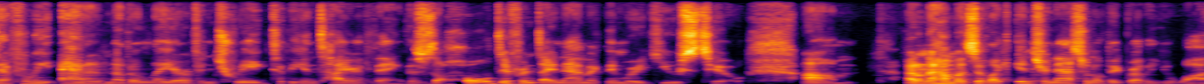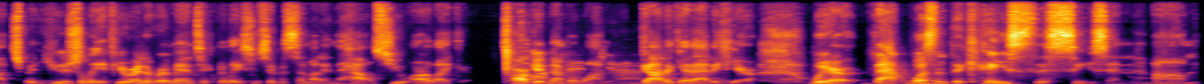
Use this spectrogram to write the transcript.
definitely added another layer of intrigue to the entire thing. This is a whole different dynamic than we're used to. Um, I don't know how much of like international Big Brother you watch, but usually if you're in a romantic relationship with somebody in the house, you are like target number one. yeah. Got to get out of here. Where that wasn't the case this season. Mhm. Um,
